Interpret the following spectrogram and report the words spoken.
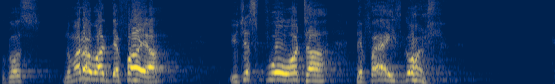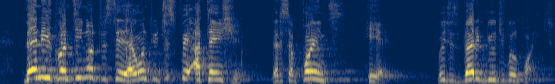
because no matter what the fire, you just pour water, the fire is gone. then he continued to say, I want you to just pay attention. There's a point here, which is very beautiful point.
